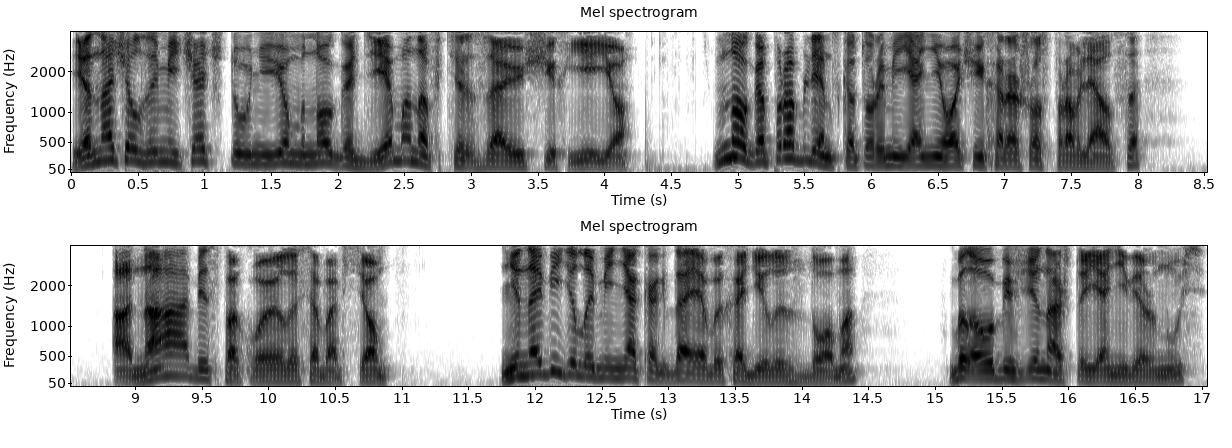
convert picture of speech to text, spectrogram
я начал замечать, что у нее много демонов, терзающих ее. Много проблем, с которыми я не очень хорошо справлялся. Она беспокоилась обо всем. Ненавидела меня, когда я выходил из дома. Была убеждена, что я не вернусь.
